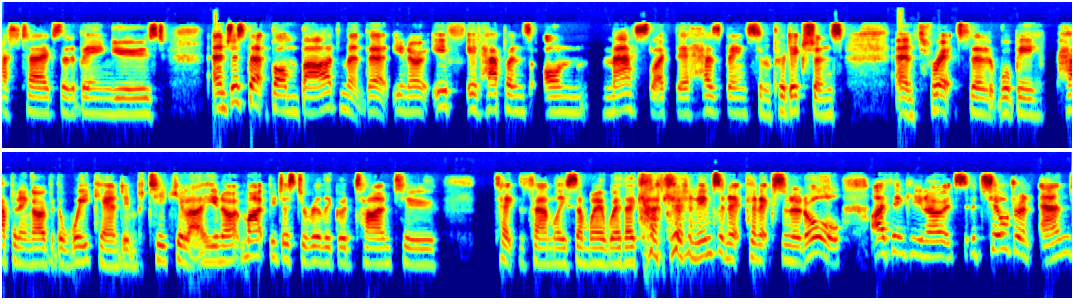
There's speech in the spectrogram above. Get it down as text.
hashtags that are being used, and just that bombardment that, you know, if it happens on mass, like there has been some predictions and threats that it will be happening over the weekend in particular, you know, it might be just a really good time to take the family somewhere where they can't get an internet connection at all. I think, you know, it's for children and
